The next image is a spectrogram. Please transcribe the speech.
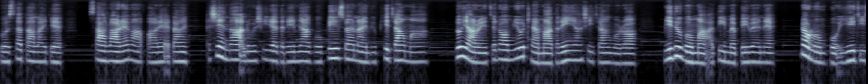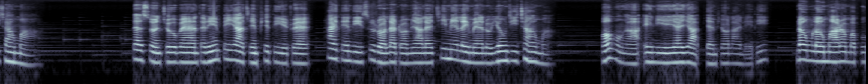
ကိုဆက်သားလိုက်တဲ့စာလာထဲမှာပါတဲ့အတိုင်းအရှင်သားအလိုရှိတဲ့သတင်းများကိုပေးစွမ်းနိုင်သူဖြစ်ကြောင်းမှာတို့ရရင်ကျွန်တော်မျိုးထံမှသတင်းရရှိကြောင်းကိုတော့မိသူကမှအတိမပေးဘဲနဲ့နှုတ်လုံးပို့အရေးကြီးကြောင်းမှာသက်စွန်ကြိုးပန်းသတင်းပေးရခြင်းဖြစ်သည့်အတွက်ထိုက်တင်သည့်စုတော်လက်တော်များလည်းကြီးမြင့်လိမ့်မယ်လို့ယုံကြည်ကြောင်းမှာဘောဘုံကအိန္ဒိယရရပြန်ပြောလိုက်လေသည်နှုတ်မလုံးမှာတော့မပူ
